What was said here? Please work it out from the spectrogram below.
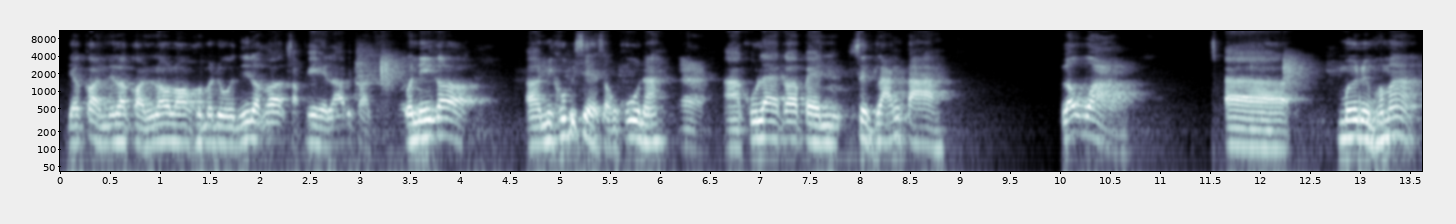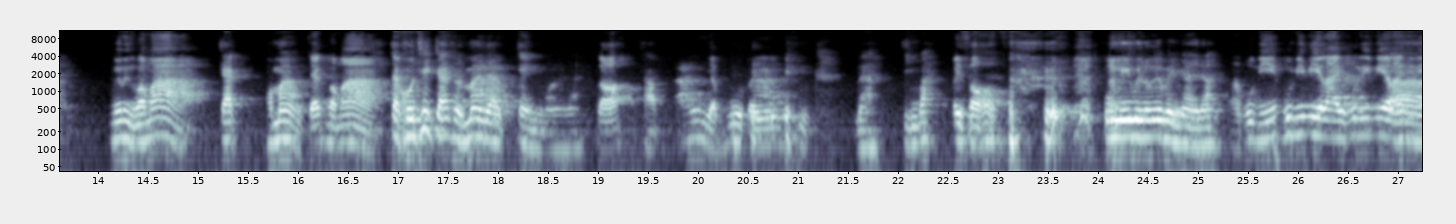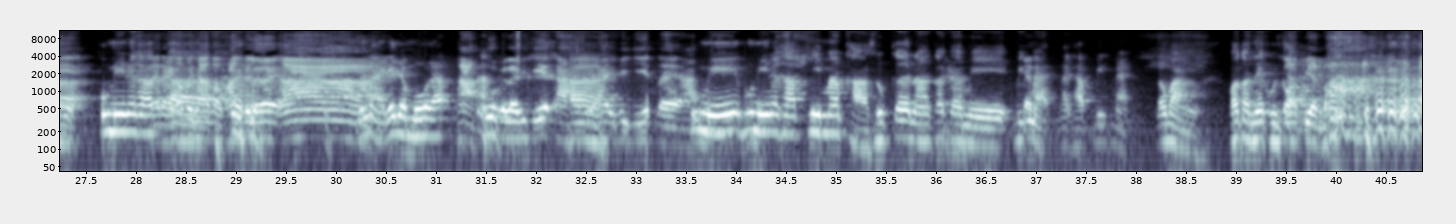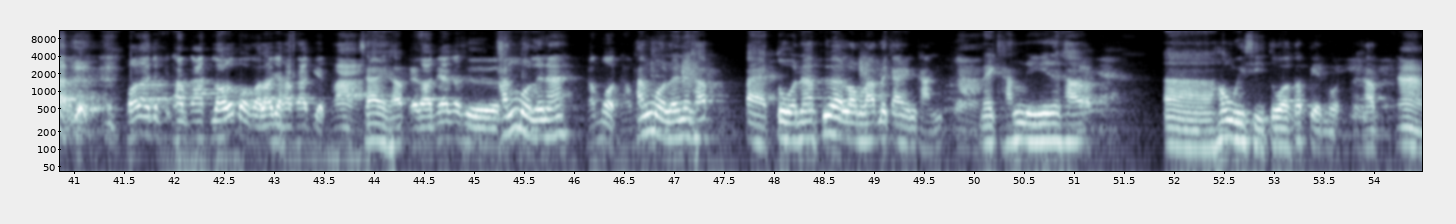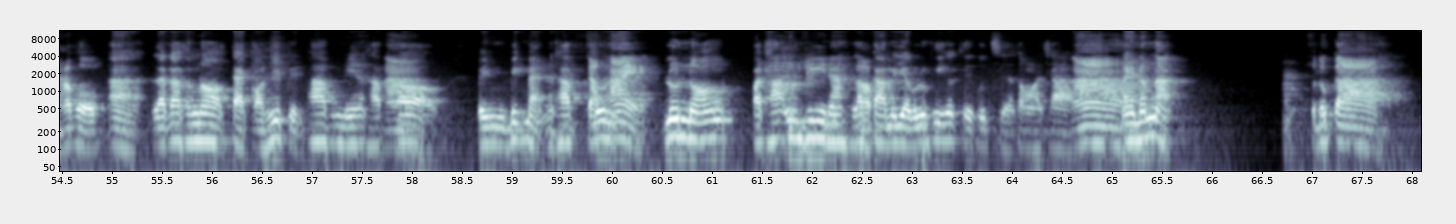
เดี๋ยวก่อนเดี๋ยวเราก่อนเรารอคนมาดูวันนี้เราก็สัพเพเหระไปก่อน วันนี้ก็อ่ามีคู่พิเศษสองคู่นะอ่าอ่า คู่แรกก็เป็นศึกล้างตาระหว่างอ่ามือหนึ่งพม่า มือหนึ่งพม่า แจ็คพม่า แจ็คพม่า แต่คนที่แจ็คส่วนมากจะเก่งหมดเลยนะเหรอครับเอ้าอย่าพูดไปนะ จริงปะไปซ้อมพรุ่งนี้ไม่รู้จะเป็นไงนะอะพรุ่งนี้พรุ่งนี้มีอะไรพรุ่งนี้มีอะไรที่นี่าพรุ่งนี้นะครับไหนๆก็ประชาสัมพันธ์ไปเลยอ่าไหนๆก็จะโม้แล้ว อะพูดไปเลยพี่จี๊ดอะอ่า ให้พี่จี๊ดเลยอะพรุ่งนี้พรุ่งนี้นะครับที่มาบขาสนุกเกอร์นะก็จะมีบิ๊กแมตช์นะครับบิ๊กแมตช์ระหว่าง เพราะตอนนี้คุณก่อนแจ็คเปลี่ยนผ้า เพราะเราจะทำการเราต้องบอกก่อนเราจะทำการเปลี่ยนผ้า ใช่ครับ แต่ตอนเนี้ยก็คือทั้งหมดเลยนะ ทั้งหมดทั้งหมดทั้งหมดเลยนะครับแปดตัวนะเพื่อรองรับในการแข่งขัน อ่า ในครั้งนี้นะครับ ครับ อ่าห้องวีสี่ตัวก็เปลี่ยนหมดนะครับ อ่าครับผม อ่า แล้วก็ข้างนอกแต่ก่อนที่เปลี่ยนผ้าพรุ่งนี้นะครับ อ่า ก็เป็นบิ๊กแมตช์นะครับจัดรุ่นให้ รุ่นน้องปะทะรุ่นพี่นะรับครับ การมาเยือนของรุ่นพี่ก็คือคุณเสือทองราชา อ่าในน้ำหนักสนุกกา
